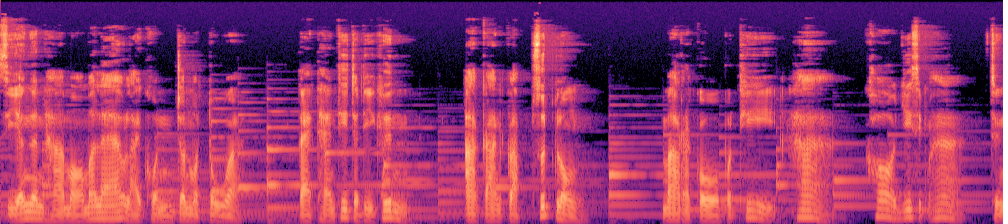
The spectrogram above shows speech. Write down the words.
เสียเงินหาหมอมาแล้วหลายคนจนหมดตัว แต่แทนที่จะดีขึ้น อาการกลับสุดลง มาระโกบทที่ 5 ข้อ 25 ถึง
